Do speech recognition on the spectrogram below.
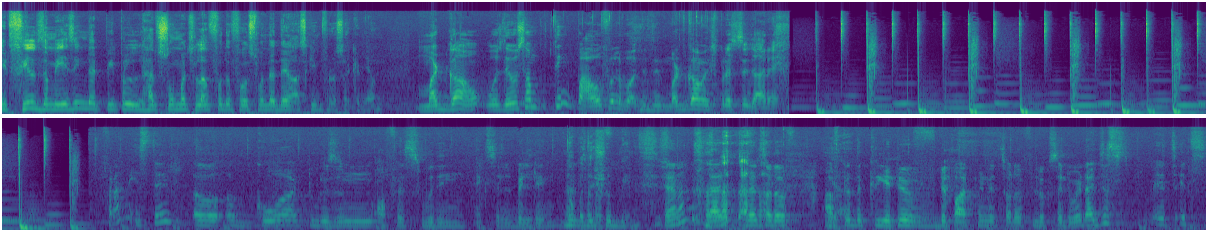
it feels amazing that people have so much love for the first one that they are asking for a second one Madgaon was there something powerful about this Madgaon express से जा रहे हैं। there a, a, Goa tourism office within Excel building? No, but there should be. Yeah, no? that, that sort of after yeah. the creative department, it sort of looks into it. I just it's it's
